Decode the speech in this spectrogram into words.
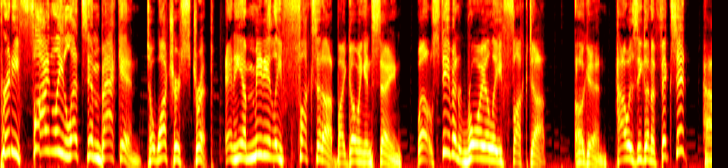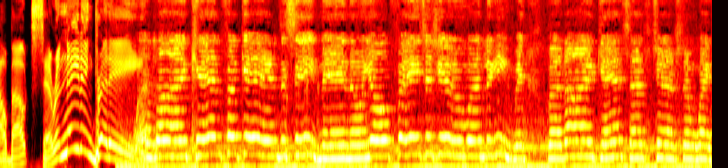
Preeti finally lets him back in to watch her strip, and he immediately fucks it up by going insane. Well, Steven royally fucked up. Again. How is he gonna fix it? How about serenading Preeti? Well, I can't forget this evening on your face as you were leaving, but I guess that's just the way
